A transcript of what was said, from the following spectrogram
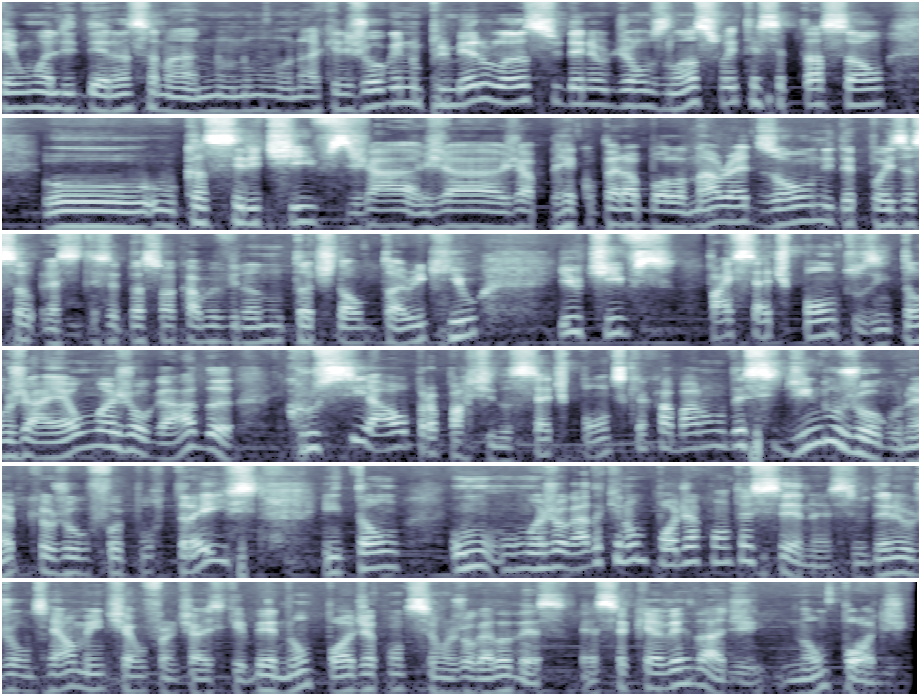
ter uma liderança na, no, no, naquele jogo. E no primeiro lance, o Daniel Jones lança uma interceptação. O, o Kansas City Chiefs já, já, já recupera a bola na red zone. E depois essa, essa interceptação acaba virando um touchdown do Tyreek Hill. E o Chiefs faz sete pontos. Então já é uma jogada crucial para a partida. Sete pontos que acabaram decidindo o jogo, né? Porque o jogo foi por três. Então, um, uma jogada que não pode acontecer, né? Se o Daniel Jones realmente é um franchise QB, não pode acontecer uma jogada dessa. Essa que é a verdade. Não pode.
